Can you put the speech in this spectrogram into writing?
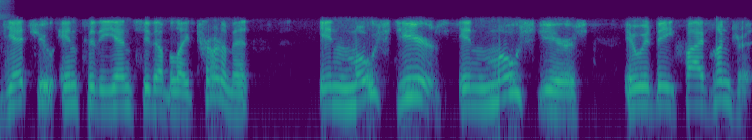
get you into the NCAA tournament, in most years, in most years, it would be 500.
